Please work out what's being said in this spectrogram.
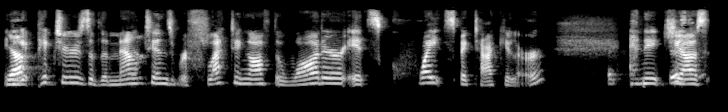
And Yep. you get pictures of the mountains reflecting off the water. It's quite spectacular. And it just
